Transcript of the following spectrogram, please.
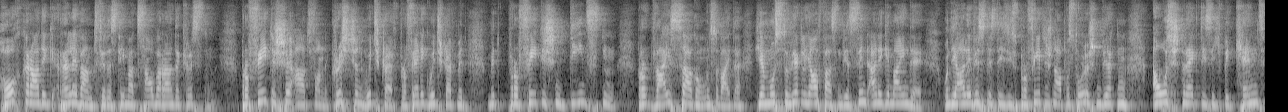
hochgradig relevant für das Thema Zauberer der Christen prophetische Art von Christian Witchcraft, Prophetic Witchcraft mit, mit prophetischen Diensten, Weissagung und so weiter. Hier musst du wirklich aufpassen. Wir sind eine Gemeinde und ihr alle wisst es, die dieses prophetischen, apostolischen Wirken ausstreckt, die sich bekennt,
